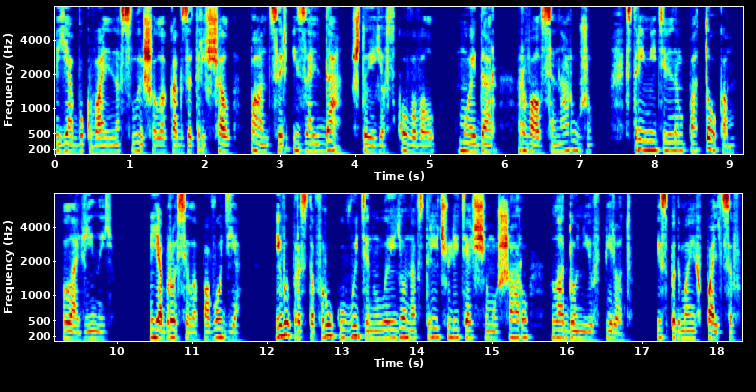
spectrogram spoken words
я буквально слышала, как затрещал панцирь изо льда, что ее сковывал. Мой дар рвался наружу, стремительным потоком, лавиной. Я бросила поводья и, выпростав руку, вытянула ее навстречу летящему шару ладонью вперед. Из-под моих пальцев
